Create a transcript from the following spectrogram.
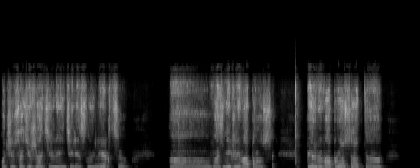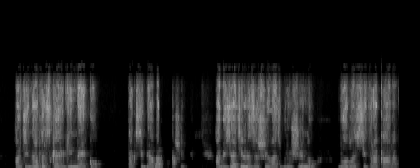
очень содержательную интересную лекцию. Э, возникли вопросы. Первый вопрос от э, ординаторская гинеко. Так себя обозначили. Да. Обязательно зашивать брюшину в области тракаров.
